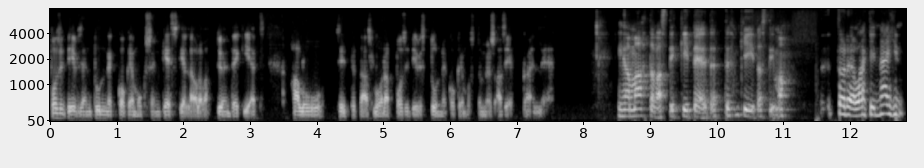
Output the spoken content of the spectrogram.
positiivisen tunnekokemuksen keskellä olevat työntekijät haluaa sitten taas luoda positiivista tunnekokemusta myös asiakkailleen. Ihan mahtavasti kiteytetty. Kiitos Timo. Todellakin näihin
